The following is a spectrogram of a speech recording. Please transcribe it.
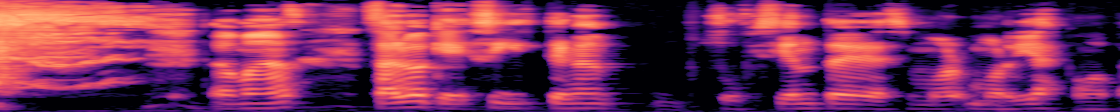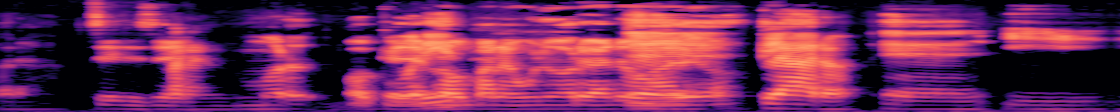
Nada más, salvo que sí tengan suficientes mor- mordidas como para, Sí, sí, sí. para mor- o que le morir. rompan algún órgano o Eh, algo. Claro, eh, y,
